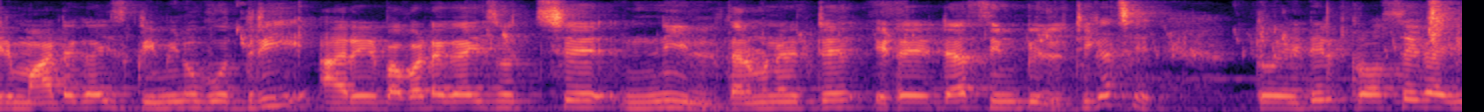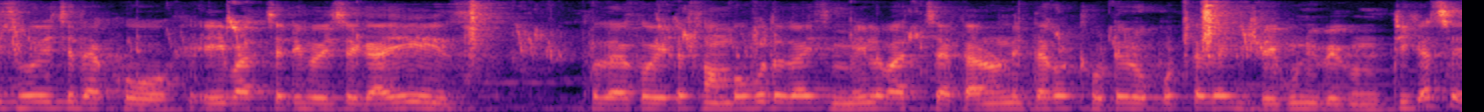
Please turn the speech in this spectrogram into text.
এর মাটা গাইস কৃমিনবদ্রি, আর এর বাবাটা গাইজ হচ্ছে নীল। তার মানে এটা এটা এটা সিম্পল ঠিক আছে? তো এদের ক্রসে গাইজ হয়েছে, দেখো, এই বাচ্চাটি হয়েছে গাইজ তো দেখো, এটা সম্ভবত গাইজ মেল বাচ্চা, কারণ দেখো, ঠোঁটের ওপরটা গাইজ বেগুনি বেগুনি, ঠিক আছে?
